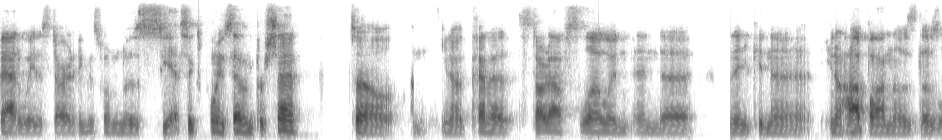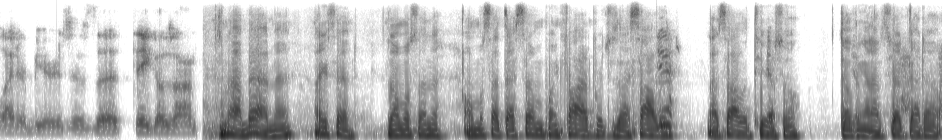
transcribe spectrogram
bad way to start. I think this one was yeah six point seven percent. So you know, kind of start off slow and and uh, then you can uh, you know hop on those those lighter beers as the day goes on. Not bad, man. Like I said, it's almost on the almost at that seven point five, which is a solid, Yeah. that solid tier. Yep. So definitely gonna have to check that out.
